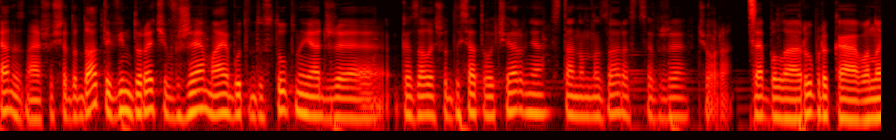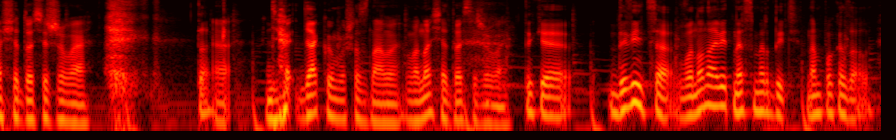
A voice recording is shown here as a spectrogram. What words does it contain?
Я не знаю, що ще додати. Він, до речі, вже має бути доступний, адже казали, що 10 червня, станом на зараз, це вже вчора. Це була рубрика Воно ще досі живе. Так. Е, Дя- Дякуємо, що з нами. Воно ще досі живе. Таке, дивіться, воно навіть не смердить, нам показали.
